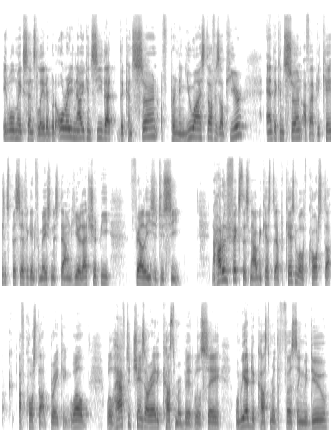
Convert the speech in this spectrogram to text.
It will make sense later, but already now you can see that the concern of printing UI stuff is up here, and the concern of application specific information is down here. That should be fairly easy to see. Now, how do we fix this now? Because the application will of course start, of course start breaking. Well, we'll have to change our edit customer bit. We'll say when we edit a customer, the first thing we do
